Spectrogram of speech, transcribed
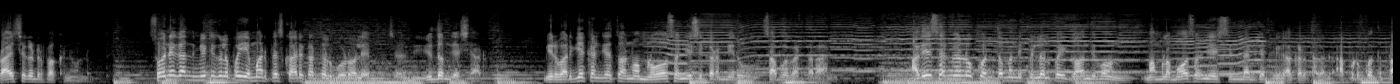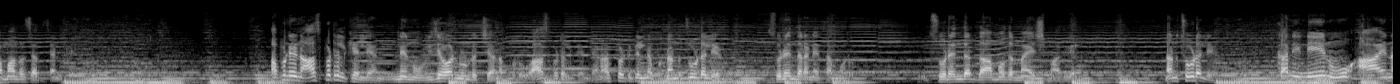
రాజశేఖర్ రెడ్డి పక్కనే ఉండు. సోనియా గాంధీ మీటింగ్లో పోయి ఎంఆర్పిఎస్ కార్యకర్తలు గొడవలే యుద్ధం చేశారు. మీరు వర్గీకరణ చేస్తామని మమ్మల్ని మోసం చేసి ఇక్కడ మీరు సభ పెడతారా అని. అదే సమయంలో కొంతమంది పిల్లలపై గాంధీ భవన్ మమ్మల్ని మోసం చేసిందని చెప్పి అక్కడ తగలదు అప్పుడు కొంత ప్రమాదం చేత చనిపోయింది అప్పుడు నేను హాస్పిటల్కి వెళ్ళాను. నేను విజయవాడ నుండి వచ్చాను అప్పుడు. హాస్పిటల్కి వెళ్ళాను. హాస్పిటల్కి వెళ్ళినప్పుడు నన్ను చూడలేడు. సురేందర్ అనే తమ్ముడు. సురేందర్ దామోదర్ మహేష్ మాదిగల్ నన్ను చూడలేడు. కానీ నేను ఆయన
